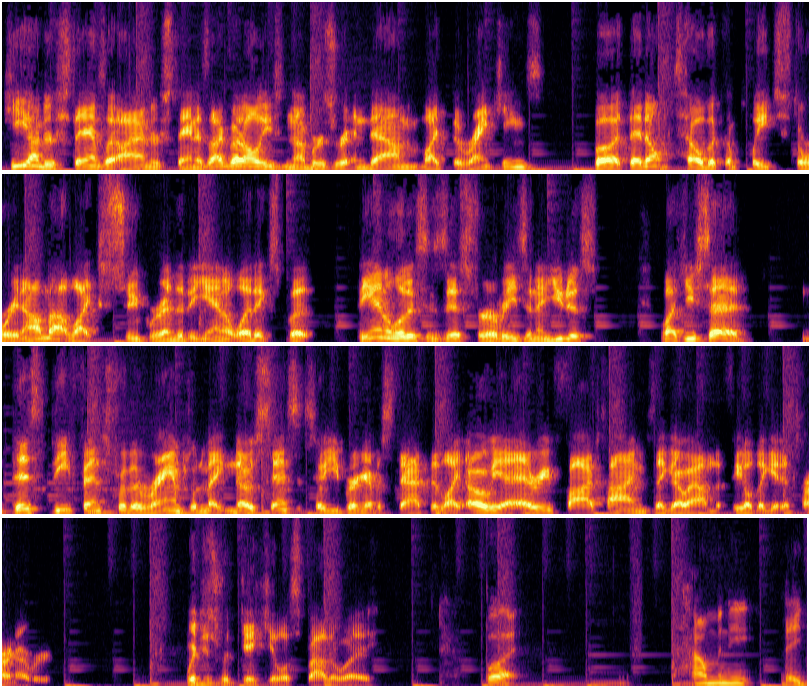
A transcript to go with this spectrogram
he understands like I understand. As I've got all these numbers written down, like the rankings, but they don't tell the complete story. Now, I'm not like super into the analytics, but the analytics exist for a reason. And you just, like you said, this defense for the Rams would make no sense until you bring up a stat that, like, oh, yeah, every five times they go out in the field, they get a turnover, which is ridiculous, by the way. But how many they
